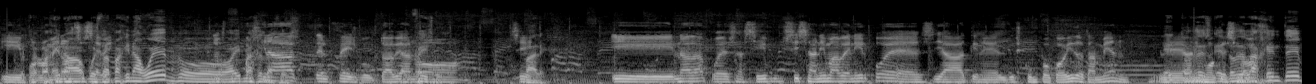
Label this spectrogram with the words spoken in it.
Y ¿Vuestra por lo página- menos si ¿Vuestra página web o nuestra hay más página enlaces? del Facebook, todavía no. Facebook. Sí. Vale. Y nada, pues así, si se anima a venir, pues ya tiene el disco un poco oído también. Le Entonces, que entonces la gente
